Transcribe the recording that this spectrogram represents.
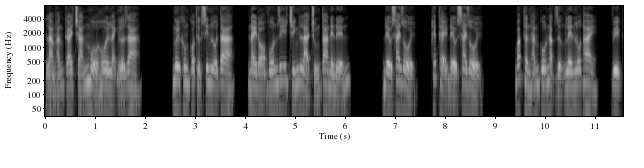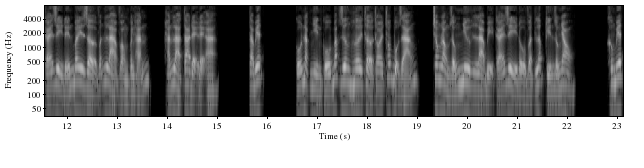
làm hắn cái chán mồ hôi lạnh ứa ra. Ngươi không có thực xin lỗi ta, này đó vốn dĩ chính là chúng ta nên đến. Đều sai rồi, hết thể đều sai rồi. Bác thần hắn cố nặc dựng lên lỗ thai, vì cái gì đến bây giờ vẫn là vòng quanh hắn, hắn là ta đệ đệ a. Ta biết. Cố nặc nhìn cố bác Dương hơi thở thoi thóp bộ dáng, trong lòng giống như là bị cái gì đồ vật lấp kín giống nhau. Không biết,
